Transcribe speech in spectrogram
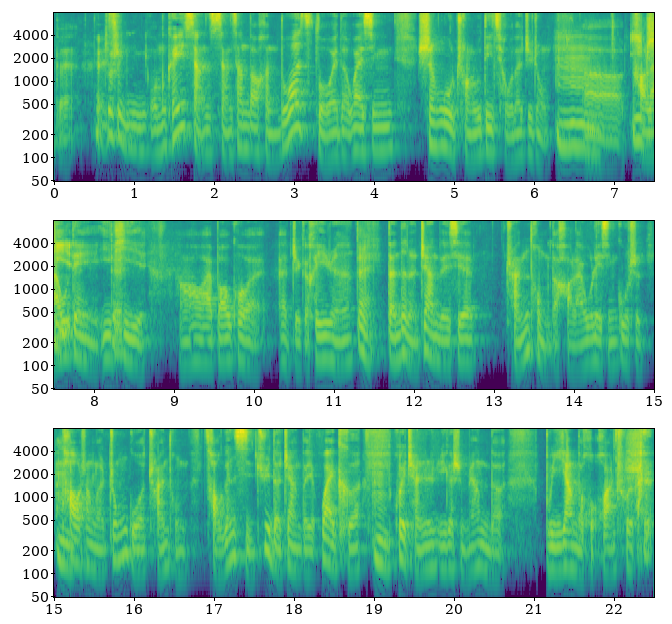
对。对就是你，我们可以想想象到很多所谓的外星生物闯入地球的这种、呃好莱坞电影 E.T.，然后还包括呃这个黑衣人，对等等的这样的一些传统的好莱坞类型故事，嗯。套上了中国传统草根喜剧的这样的外壳，嗯。会产生一个什么样的不一样的火花出来？是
